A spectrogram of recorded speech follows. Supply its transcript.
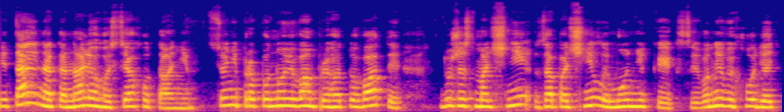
Вітаю на каналі в гостях у Тані. Сьогодні пропоную вам приготувати дуже смачні запачні лимонні кекси. Вони виходять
